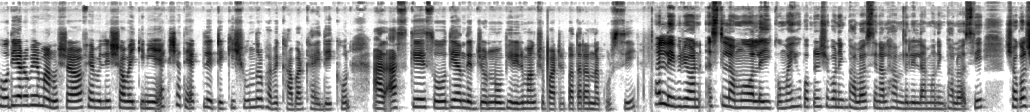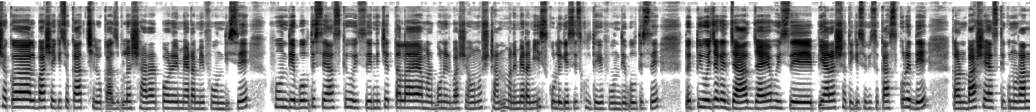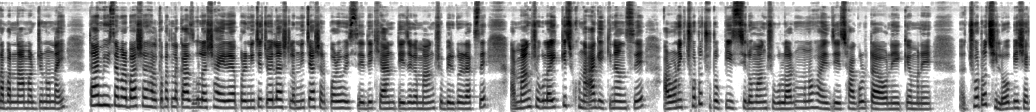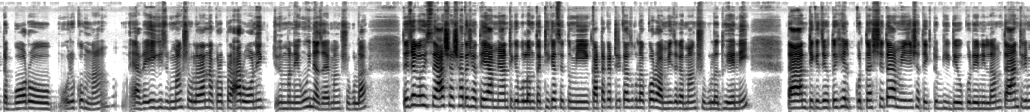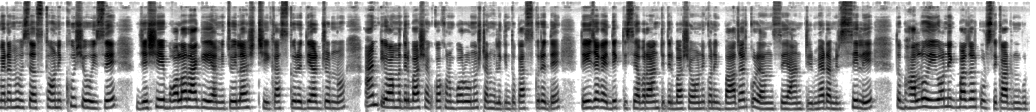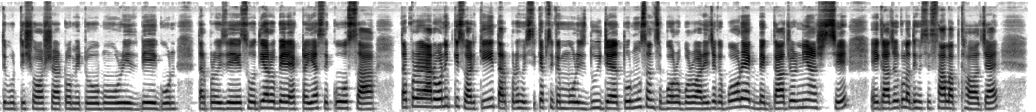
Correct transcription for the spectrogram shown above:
Saudi আরবের মানুষরা ফ্যামিলির সবাইকে নিয়ে একসাথে এক প্লেটে কি সুন্দরভাবে খাবার খায় দেখুন। আর আজকে সৌদিয়ানদের জন্য ভেড়ির মাংস পাটের পাতা রান্না করছি। হ্যালো এভরিওয়ান, আসসালামু আলাইকুম। আই হোপ আপনারা সব অনেক ভালো আছেন। আলহামদুলিল্লাহ, আমি অনেক ভালো আছি। সকাল সকাল বাসায় কিছু কাজ ছিল। কাজগুলো সারার পরে ম্যাডামে ফোন দিছে। ফোন দিয়ে বলতেছে, আজকে হয়েছে নিচের তলায় আমার বোনের বাসায় অনুষ্ঠান। মানে ম্যাডাম স্কুলে গেছে, স্কুল থেকে ফোন দিয়ে বলতেছে, তো তুই ওই জায়গায় যা, যায় হয়েছে পেয়ারার সাথে কিছু কিছু কাজ করে দে। কারণ বাসায় আজকে কোনো রান্না বান্না আমার জন্য নাই। তাই আমি হয়েছে আমার বাসার হালকা পাতলা কাজগুলো সাইরে পরে নিচে চলে আসলাম। নিচে আসার পরে হয়েছে দেখি আন্টি এই জায়গায় মাংস বের করে রাখছে। আর মাংসগুলো কিছুক্ষণ আগে কিনে আনছে। আর অনেক ছোট ছোট পিস ছিল মাংসগুলোর মনে হয় যে ছাগলটা অনেক মানে ছোট ছিল, বেশি একটা বড় ওইরকম না। আর এই মাংসগুলো রান্না করার পর আরও অনেক মানে উইনা যায় মাংসগুলা। তো এই জায়গায় হয়েছে আসার সাথে সাথে আমি আন্টিকে বললাম, তো ঠিক আছে, তুমি কাটাকাটির কাজগুলো করো, আমি এই জায়গায় মাংসগুলো ধুয়ে নিই। তা আন্টিকে যেহেতু হেল্প করতে আসছে তা আমি যে সাথে একটু ভিডিও করে নিলাম। তা আন্টির ম্যাডাম হয়েছে, আজকে অনেক খুশি হয়েছে যে সে বলার আগে আমি চলে আসছি কাজ করে দেওয়ার জন্য। আন্টিও আমাদের বাসায় কখনো বড় অনুষ্ঠান হলে কিন্তু কাজ করে দেয়। তো এই জায়গায় দেখতেছি আবার আন্টিদের বাসায় অনেক অনেক বাজার করে আনছে আন্টির ম্যাডামের ছেলে। তো ভালোই অনেক বাজার করছে কার্টুন ভর্তি ভর্তি শসা, টমেটো, মরিচ, বেগুন, তারপর ওই যে সৌদি আরবের একটা ইয়ে আছে, কোসা। তারপরে আর অনেক কিছু আর কি। তারপরে হয়েছে ক্যাপসিকাম, মরিচ দুইটা, তরমুজ আনছে বড় বড়, আর এই জায়গায় বড় এক ব্যাগ গাজর নিয়ে আসছে। এই গাজরগুলো দিয়ে হচ্ছে সালাদ খাওয়া যায়।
